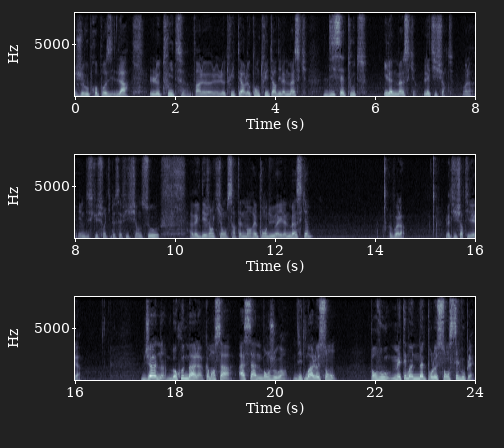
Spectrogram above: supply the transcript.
Je vous propose là le tweet, enfin le, Twitter, le compte Twitter d'Elon Musk, 17 août, Elon Musk, les t-shirts. Voilà, il y a une discussion qui doit s'afficher en dessous, avec des gens qui ont certainement répondu à Elon Musk. Voilà. Le t-shirt, il est là. John, beaucoup de mal. Comment ça? Hassan, bonjour. Dites-moi le son. Pour vous, mettez-moi une note pour le son, s'il vous plaît.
